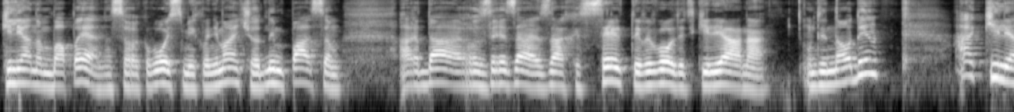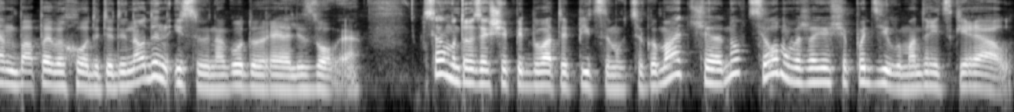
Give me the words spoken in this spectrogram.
Кіліана Мбаппе на 48-й хвилині матчу одним пасом. Арда розрізає захист Сельти, виводить Кіліана один на один. А Кіліан Бапе виходить один на один і свою нагоду реалізовує. В цілому, друзі, якщо підбивати підсумок цього матчу, ну в цілому вважаю, що по ділу мадридський реал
